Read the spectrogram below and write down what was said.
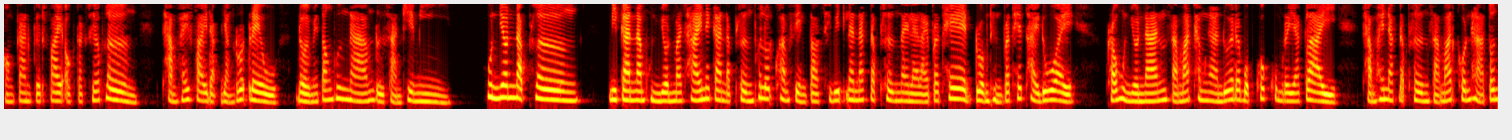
ของการเกิดไฟออกจากเชื้อเพลิงทำให้ไฟดับอย่างรวดเร็ว โดยไม่ต้องพึ่งน้ำหรือสารเคมี หุ่นยนต์ดับเพลิง มีการนำหุ่นยนต์มาใช้ในการดับเพลิงเพื่อลดความเสี่ยงต่อชีวิตและนักดับเพลิงในหลาย ๆ ประเทศรวมถึงประเทศไทยด้วย เพราะหุ่นยนต์นั้นสามารถทำงานด้วยระบบควบคุมระยะไกลทำให้นักดับเพลิงสามารถค้นหาต้น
